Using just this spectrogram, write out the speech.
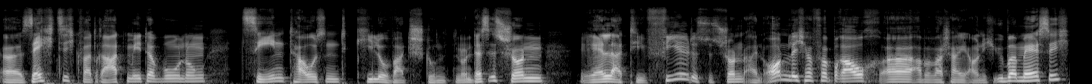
äh, 60 Quadratmeter Wohnung 10.000 Kilowattstunden. Und das ist schon relativ viel. Das ist schon ein ordentlicher Verbrauch, äh, aber wahrscheinlich auch nicht übermäßig.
